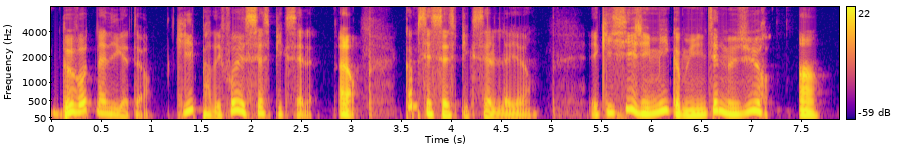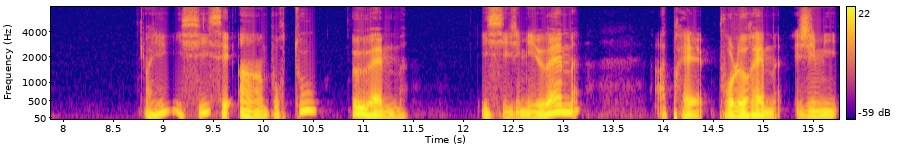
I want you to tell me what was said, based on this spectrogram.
de votre navigateur, qui par défaut est 16 pixels. Alors, comme c'est 16 pixels d'ailleurs, et qu'ici j'ai mis comme unité de mesure 1. Vous voyez, ici c'est 1 pour tout EM. Ici j'ai mis EM. Après, pour le REM, j'ai mis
